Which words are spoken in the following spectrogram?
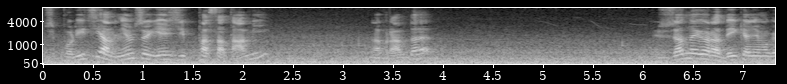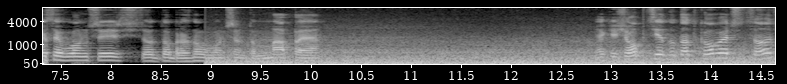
czy policja w Niemczech jeździ pasatami? Naprawdę? Żadnego radyjka nie mogę sobie włączyć. O, dobra, znowu włączyłem tą mapę. Jakieś opcje dodatkowe czy coś?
